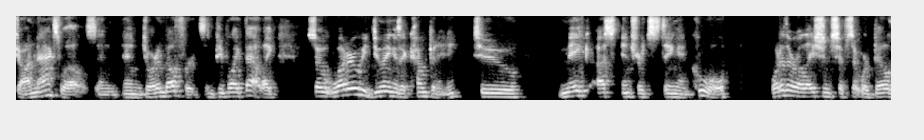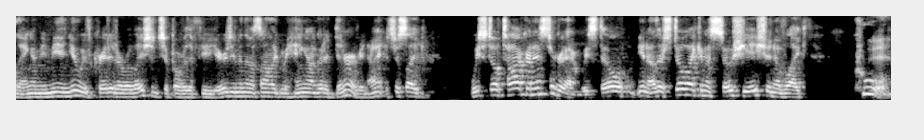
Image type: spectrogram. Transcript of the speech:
John Maxwell's and and Jordan Belfort's and people like that. Like, so what are we doing as a company to make us interesting and cool what are the relationships that we're building? I mean, me and you, we've created a relationship over the few years, even though it's not like we hang out and go to dinner every night. It's just like we still talk on Instagram. We still, you know, there's still like an association of like, cool.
